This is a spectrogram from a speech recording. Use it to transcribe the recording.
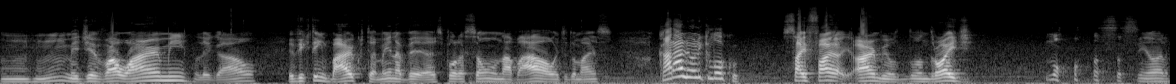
Uhum. Medieval Army. Legal. Eu vi que tem barco também na exploração naval e tudo mais. Caralho, olha que louco. Sci-Fi Army, do Android. Nossa senhora.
